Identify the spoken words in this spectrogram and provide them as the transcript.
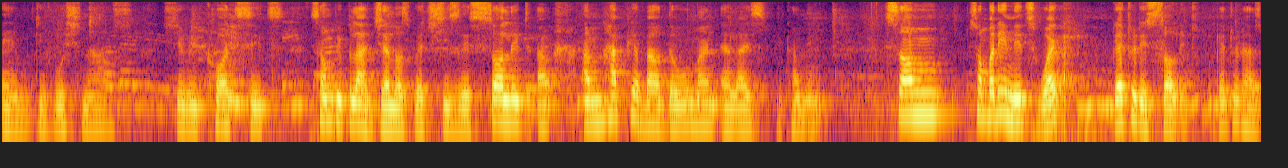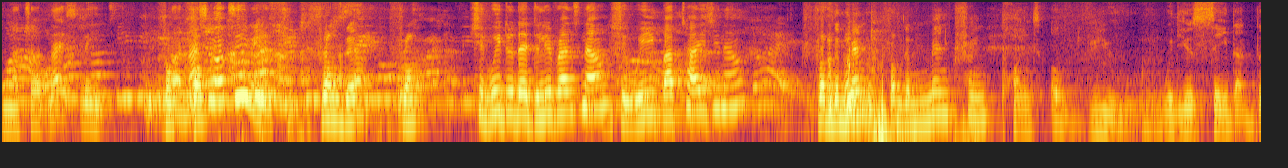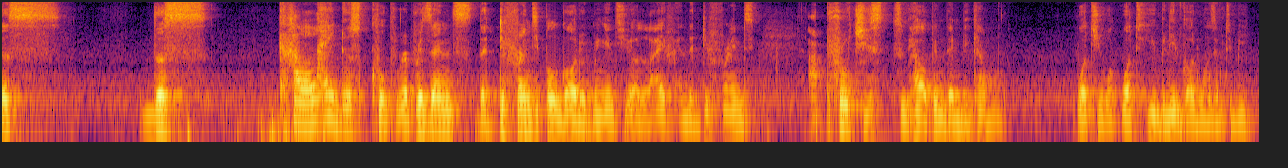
um, devotionals. She records it. Some people are jealous, but she's a solid. I- I'm happy about the woman Ella is becoming. Some somebody needs work. Gertrude is solid. Gertrude has matured nicely. On national TV. From the from Should we do the deliverance now? Should we baptize you now? from the men, from the mentoring point of view, would you say that this this kaleidoscope represents the different people God will bring into your life and the different approaches to helping them become what you what you believe God wants them to be?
